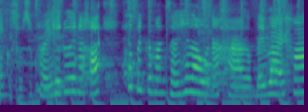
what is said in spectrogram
ร์กด subscribe ให้ด้วยนะคะ เพื่อเป็นกำลังใจให้เรานะคะบ๊ายบายค่ะ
